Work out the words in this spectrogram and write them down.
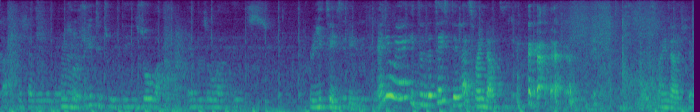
catfish available. Mm. So to eat it with the zoa, any zoa, it's Really it's tasty. really tasty. Anyway, it's in the tasting. Let's find out. Let's find out, chef.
